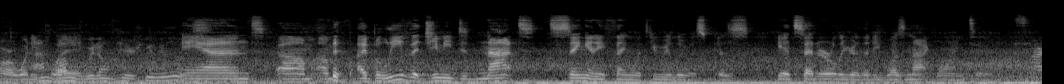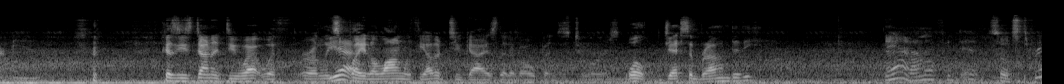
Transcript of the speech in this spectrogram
or what he I'm played. bummed we don't hear Huey Lewis. And um, um, I believe that Jimmy did not sing anything with Huey Lewis because he had said earlier that he was not going to. Smart man. Because he's done a duet with, or at least Yeah. played along with the other two guys that have opened his tours. well, Jackson Browne did he? Yeah, I don't know if he did. So it's three.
